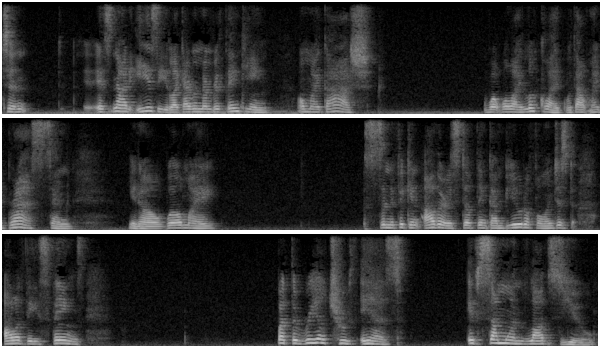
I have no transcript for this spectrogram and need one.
to, it's not easy. Like I remember thinking, oh my gosh, what will I look like without my breasts? And, you know, will my significant others still think I'm beautiful and just all of these things. But the real truth is if someone loves you,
